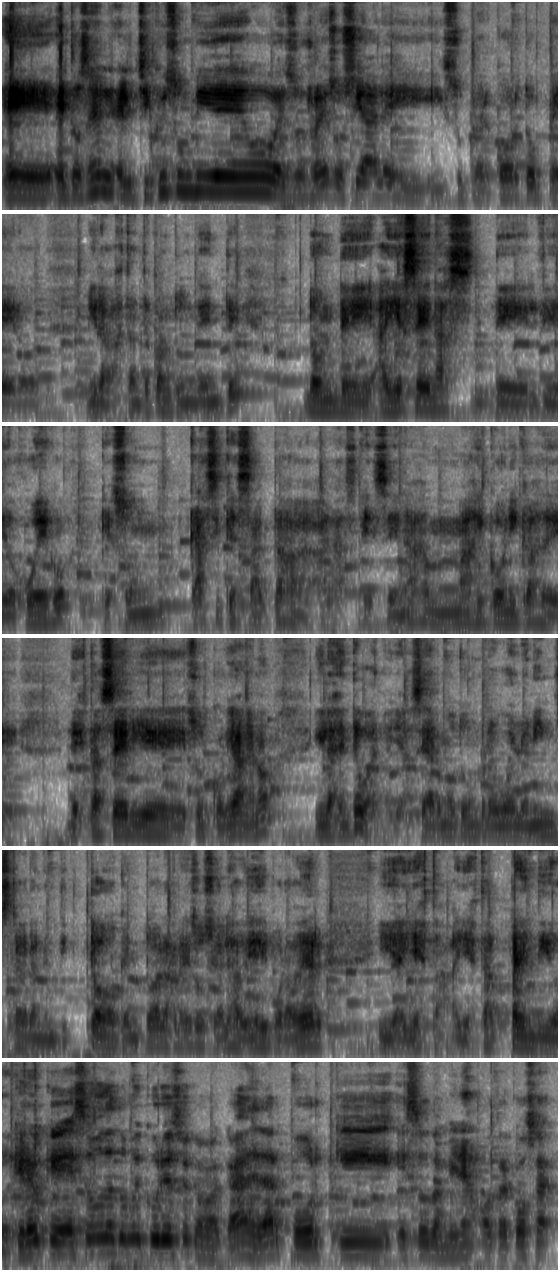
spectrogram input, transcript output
Eh, entonces el, el chico hizo un video en sus redes sociales y, y súper corto, pero mira, bastante contundente, donde hay escenas del videojuego que son casi que exactas a, a las escenas más icónicas de, de esta serie surcoreana, ¿no? Y la gente, bueno, ya se armó todo un revuelo en Instagram, en TikTok, en todas las redes sociales había y por haber. Y ahí está, ahí está prendido. esto. Creo que eso es un dato muy curioso que me acabas de dar porque eso también es otra cosa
